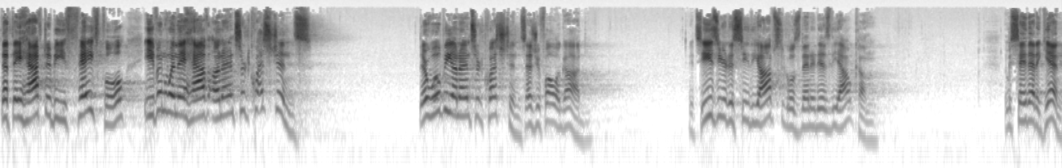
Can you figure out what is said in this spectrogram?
that they have to be faithful even when they have unanswered questions. There will be unanswered questions as you follow God. It's easier to see the obstacles than it is the outcome. Let me say that again.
